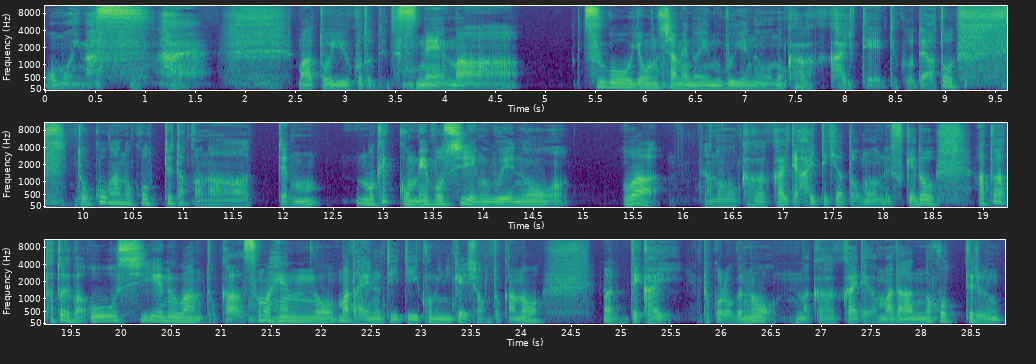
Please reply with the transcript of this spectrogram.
思います。はい、まあということでですねまあ都合4社目の MVNO の価格改定ということであとどこが残ってたかなってもう結構めぼしい MVNO はあの価格改定入ってきたと思うんですけどあとは例えば OCN1 とかその辺のまた NTT コミュニケーションとかの、まあ、でかいところの、まあ、価格改定がまだ残ってるん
